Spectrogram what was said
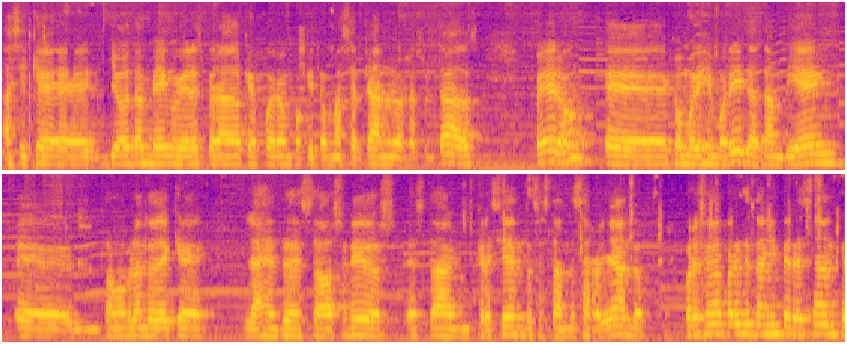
Así que yo también hubiera esperado que fuera un poquito más cercano los resultados. Pero, eh, como dijimos ahorita, también eh, estamos hablando de que la gente de Estados Unidos están creciendo, se están desarrollando. Por eso me parece tan interesante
